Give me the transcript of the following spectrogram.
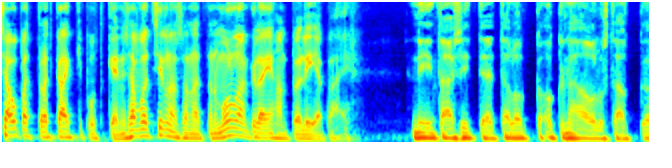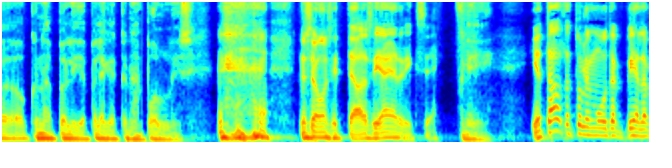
sä upottelet kaikki putkeen, niin sä voit silloin sanoa, että no mulla on kyllä ihan pöliäpäivä. Niin, tai sitten, että onko, nämä Oulusta, onko, nämä pöliä, pelkääkö nämä poliisi. no se on sitten asia erikseen. Niin. Ja täältä tuli muuten vielä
